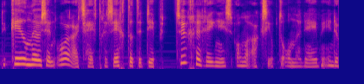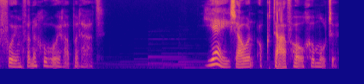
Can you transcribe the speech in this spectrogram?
De keelneus- en oorarts heeft gezegd dat de dip te gering is om er actie op te ondernemen in de vorm van een gehoorapparaat. Jij zou een octaaf hoger moeten,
